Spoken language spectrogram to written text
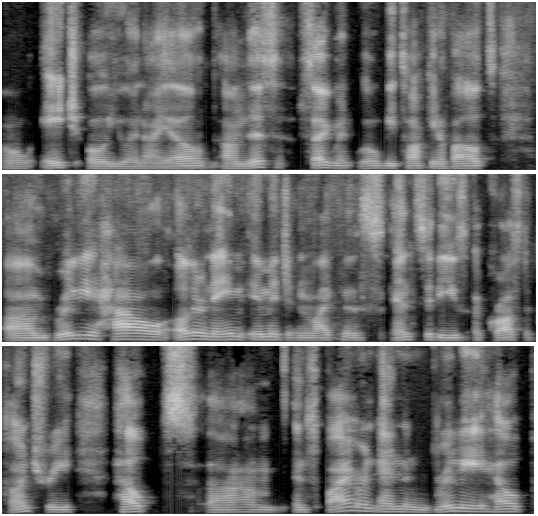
you know, H O U N I L. On this segment, we'll be talking about um, really how other name, image, and likeness entities across the country helped um, inspire and really help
